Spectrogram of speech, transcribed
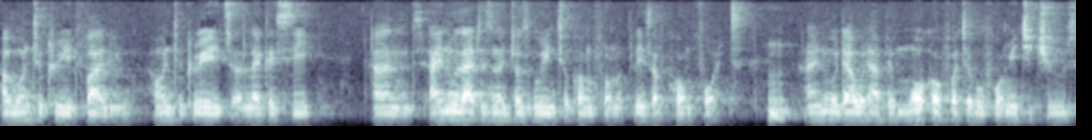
I want to create value, I want to create a legacy. And I know that is not just going to come from a place of comfort. I know that would have been more comfortable for me to choose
